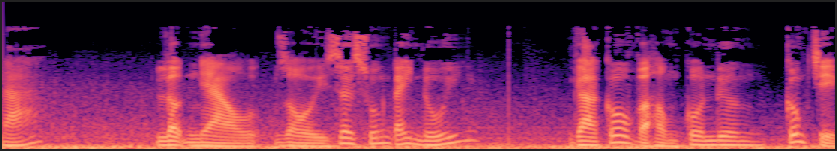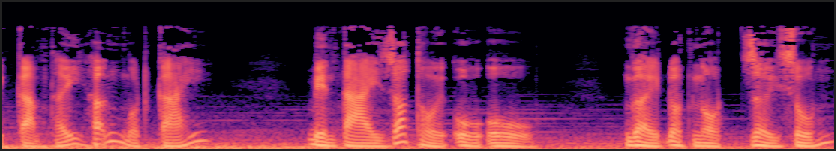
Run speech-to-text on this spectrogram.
lá, lộn nhào rồi rơi xuống đáy núi. Gà cô và hồng cô nương cũng chỉ cảm thấy hững một cái, bên tai gió thổi ù ù, người đột ngột rơi xuống.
